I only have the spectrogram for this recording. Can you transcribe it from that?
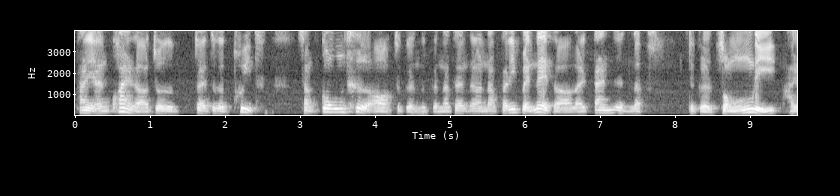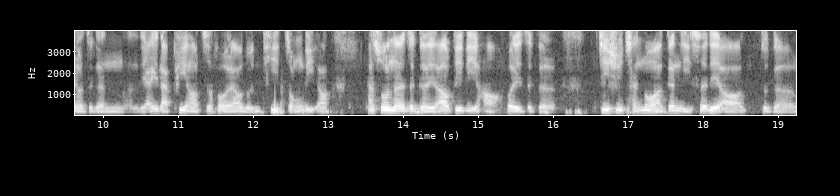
他也很快的就在这个 tweet 上恭贺哦，这个那个那在那那法利本内的啊来担任了这个总理，还有这个亚伊达 P 啊之后要轮替总理啊，他说呢，这个奥地利哈会这个继续承诺啊，跟以色列啊这个。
